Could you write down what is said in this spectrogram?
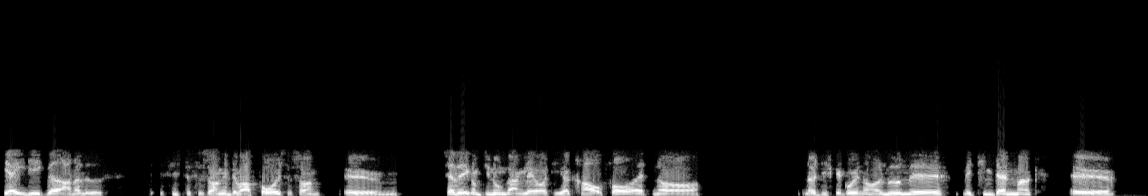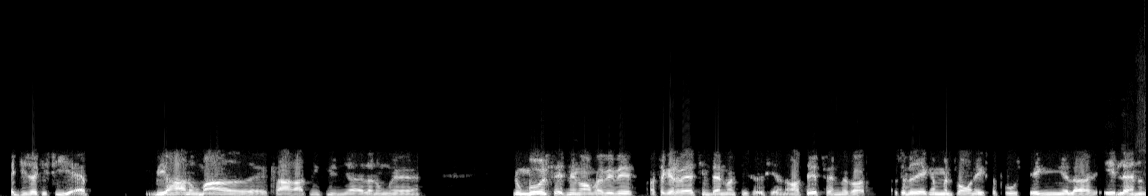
det har egentlig ikke været anderledes sidste sæson, end det var forrige sæson. Øh, så jeg ved ikke, om de nogle gange laver de her krav for, at når, når de skal gå ind og holde møde med, med Team Danmark, øh, at de så kan sige, at vi har nogle meget øh, klare retningslinjer, eller nogle, øh, nogle målsætninger om, hvad vi vil. Og så kan det være, at Team Danmark de sidder og siger, nå, det er fandme godt. Og så ved jeg ikke, om man får en ekstra pose penge, eller et eller andet.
